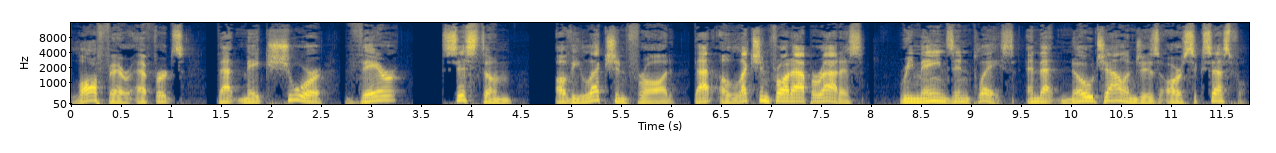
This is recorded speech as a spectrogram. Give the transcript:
lawfare efforts that make sure their system of election fraud, that election fraud apparatus, remains in place and that no challenges are successful.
